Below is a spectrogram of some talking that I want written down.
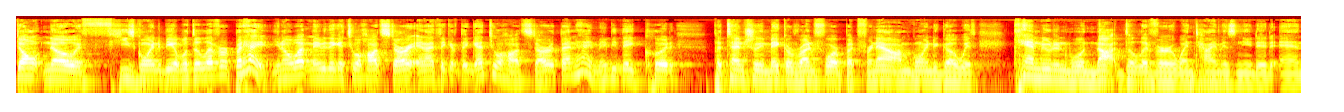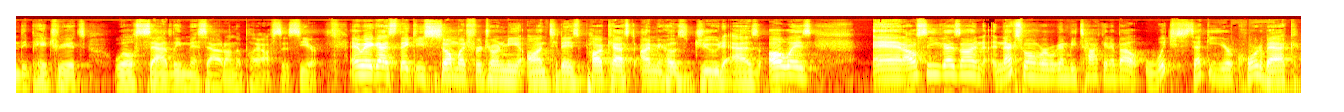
don't know if he's going to be able to deliver. But hey, you know what? Maybe they get to a hot start, and I think if they get to a hot start, then hey, maybe they could potentially make a run for it. But for now, I'm going to go with Cam Newton will not deliver when time is needed, and the Patriots will sadly miss out on the playoffs this year. Anyway, guys, thank you so much for joining me on today's podcast. I'm your host, Jude, as always. And I'll see you guys on next one where we're going to be talking about which second year quarterback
